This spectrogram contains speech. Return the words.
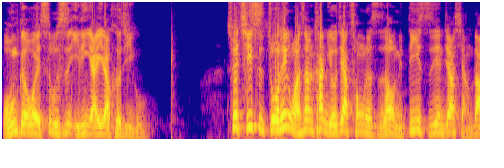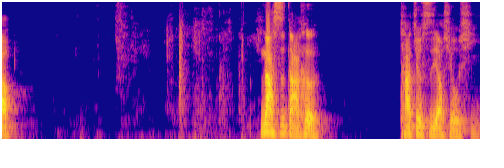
我问各位，是不是一定压抑到科技股？所以其实昨天晚上看油价冲的时候，你第一时间就要想到纳斯达克，它就是要休息。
